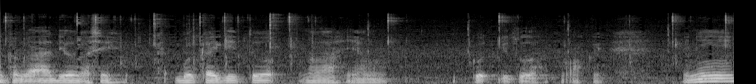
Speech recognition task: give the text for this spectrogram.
Agak nggak adil nggak sih buat kayak gitu malah yang good gitu loh. Oke. Okay. ini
